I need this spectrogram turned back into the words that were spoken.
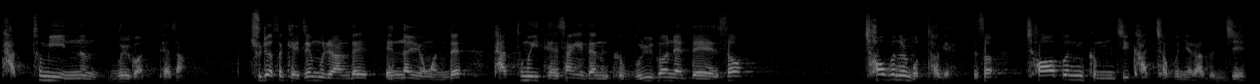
다툼이 있는 물건 대상. 줄여서 계쟁물이라는데 옛날 용어인데 다툼의 대상이 되는 그 물건에 대해서 처분을 못하게. 그래서 처분 금지 가처분이라든지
